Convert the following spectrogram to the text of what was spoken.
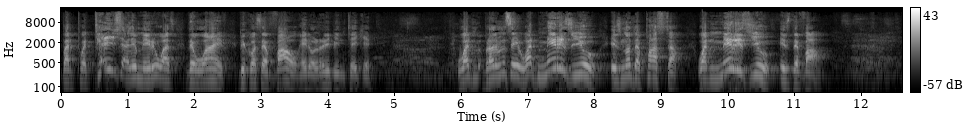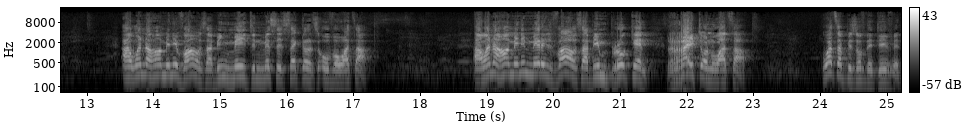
But potentially, Mary was the wife because a vow had already been taken. What brother say, what marries you is not the pastor. What marries you is the vow. I wonder how many vows are being made in message circles over WhatsApp. I wonder how many marriage vows are being broken right on WhatsApp. WhatsApp is of the devil.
